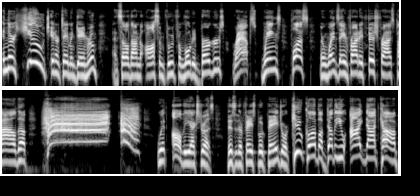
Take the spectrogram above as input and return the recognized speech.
in their huge entertainment game room and settle down to awesome food from loaded burgers wraps wings. Plus their wednesday and friday fish fries piled up with all the extras. Visit their Facebook page or QClubofWI.com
